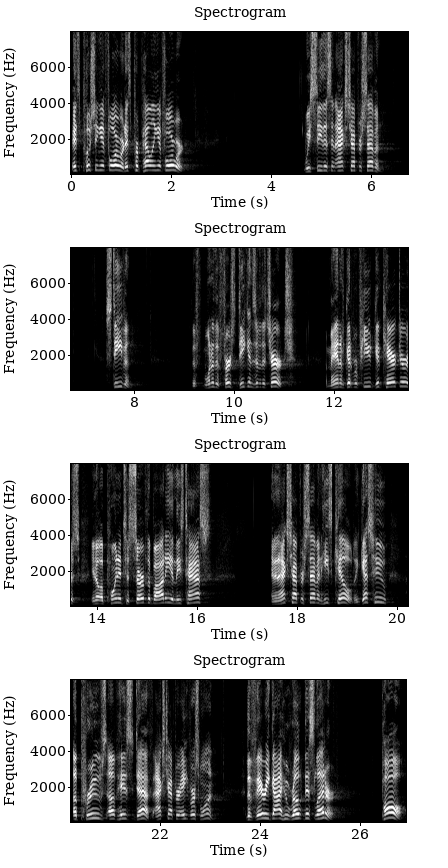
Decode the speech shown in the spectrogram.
it's pushing it forward, it's propelling it forward. We see this in Acts chapter 7. Stephen, the, one of the first deacons of the church, a man of good repute, good character, is you know, appointed to serve the body in these tasks. And in Acts chapter 7, he's killed. And guess who approves of his death? Acts chapter 8, verse 1. The very guy who wrote this letter, Paul.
